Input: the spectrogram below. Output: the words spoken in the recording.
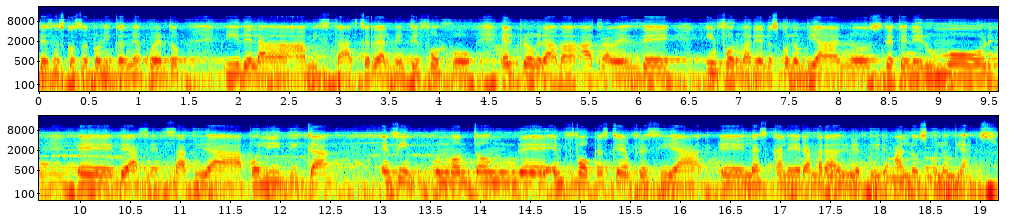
de esas cosas bonitas me acuerdo y de la amistad que realmente forjó el programa a través de informar a los colombianos, de tener humor, eh, de hacer sátira política. En fin, un montón de enfoques que ofrecía eh, la escalera para divertir a los colombianos.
